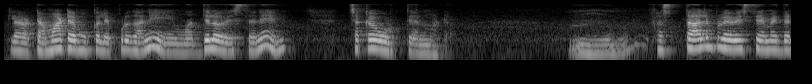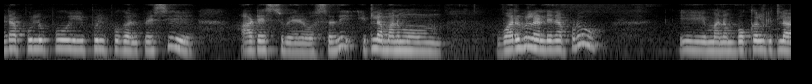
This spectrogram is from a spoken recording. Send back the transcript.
ఇట్లా టమాటా ముక్కలు ఎప్పుడు కానీ మధ్యలో వేస్తేనే చక్కగా ఉడుకుతాయి అన్నమాట. ఫస్ట్ తాలింపులో వేస్తే ఏమైందంటే ఆ పులుపు ఈ పులుపు కలిపేసి ఆ టేస్ట్ వేరే వస్తుంది. ఇట్లా మనము వరుగులు వండినప్పుడు ఈ మనం బొక్కలకి ఇట్లా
